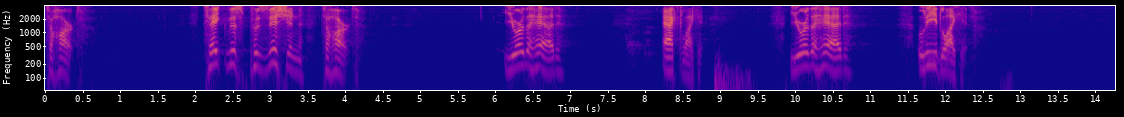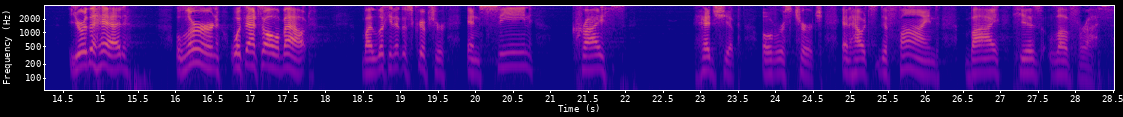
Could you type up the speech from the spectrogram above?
to heart. Take this position to heart. You're the head, act like it. You're the head, lead like it. You're the head, learn what that's all about by looking at the scripture and seeing Christ's headship over his church and how it's defined by his love for us.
